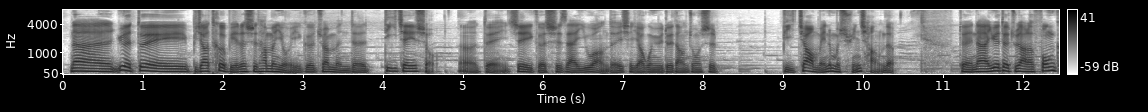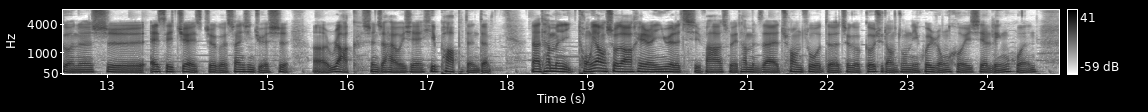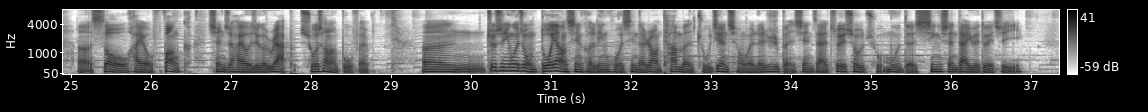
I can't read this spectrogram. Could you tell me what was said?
那乐队比较特别的是，他们有一个专门的 DJ 手，呃，对，这个是在以往的一些摇滚乐队当中是比较没那么寻常的。对，那乐队主打的风格呢是 AC Jazz 这个酸性爵士，呃，Rock，甚至还有一些 Hip Hop 等等。那他们同样受到黑人音乐的启发，所以他们在创作的这个歌曲当中，你会融合一些灵魂，呃，Soul，还有 Funk，甚至还有这个 Rap 说唱的部分。嗯，就是因为这种多样性和灵活性呢，让他们逐渐成为了日本现在最受瞩目的新生代乐队之一。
